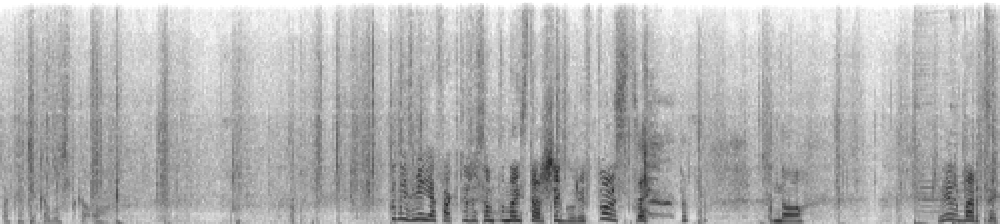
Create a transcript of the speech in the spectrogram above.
Taka ciekawostka o. To nie zmienia faktu, że są to najstarsze góry w Polsce. No. Czujesz Bartek?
